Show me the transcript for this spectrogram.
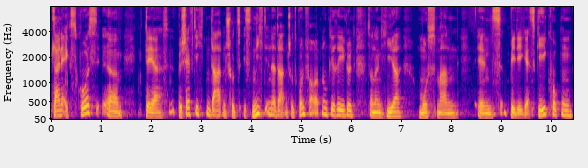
Kleiner Exkurs. Äh, der Beschäftigtendatenschutz ist nicht in der Datenschutzgrundverordnung geregelt, sondern hier muss man ins BDSG gucken.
